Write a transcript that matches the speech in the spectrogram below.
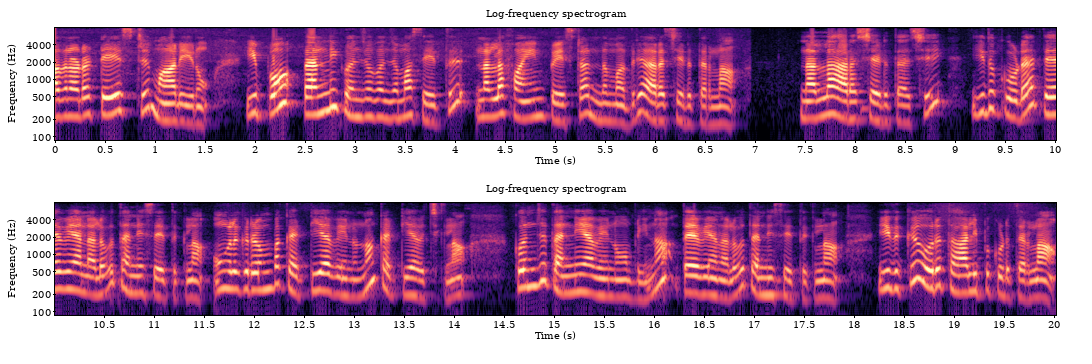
அதனோட டேஸ்ட்டு மாறிடும் இப்போ தண்ணி கொஞ்சம் கொஞ்சமாக சேர்த்து நல்லா ஃபைன் பேஸ்ட்டாக இந்த மாதிரி அரைச்சி எடுத்துடலாம். நல்லா அரைச்சி எடுத்தாச்சு. இது கூட தேவையான அளவு தண்ணி சேர்த்துக்கலாம். உங்களுக்கு ரொம்ப கட்டியாக வேணும்னா கட்டியாக வச்சுக்கலாம். கொஞ்சம் தண்ணியாக வேணும் அப்படின்னா தேவையான அளவு தண்ணி சேர்த்துக்கலாம். இதுக்கு ஒரு தாளிப்பு கொடுத்துடலாம்.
